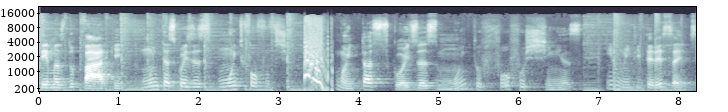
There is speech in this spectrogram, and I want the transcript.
temas do parque, muitas coisas muito fofuchinhas, muitas coisas muito fofuchinhas e muito interessantes.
